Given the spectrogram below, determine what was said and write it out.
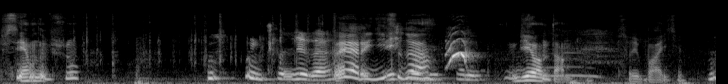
Всем напишу. Пэр, иди сюда. Где он там? В своей базе.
